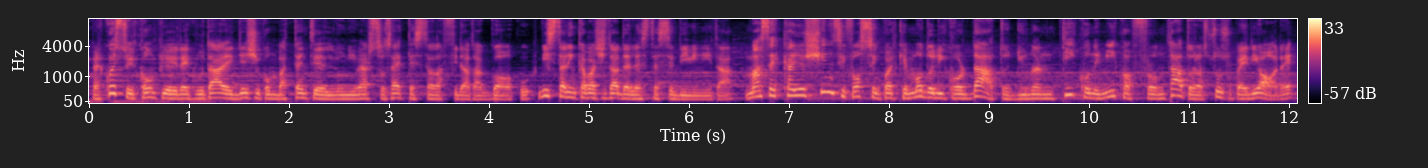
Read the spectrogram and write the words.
Per questo il compito di reclutare i 10 combattenti dell'universo 7 è stato affidato a Goku, vista l'incapacità delle stesse divinità. Ma se Kaioshin si fosse in qualche modo ricordato di un antico nemico affrontato dal suo superiore,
